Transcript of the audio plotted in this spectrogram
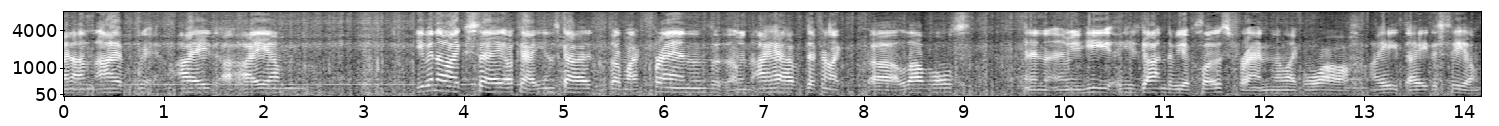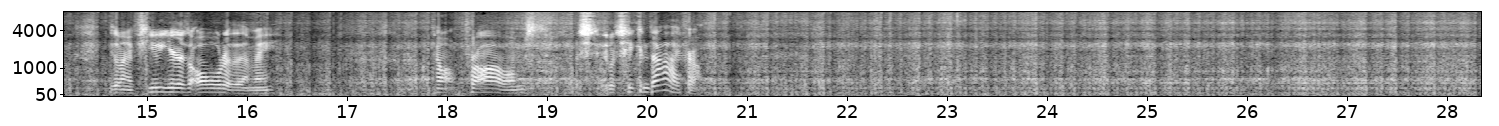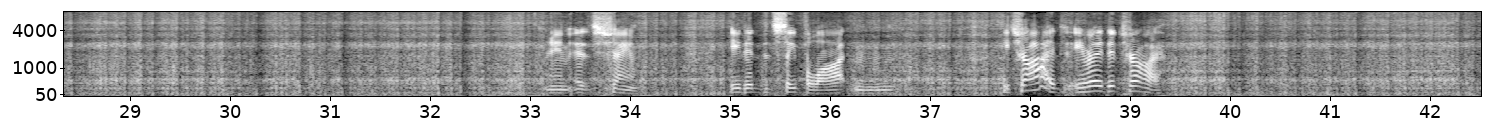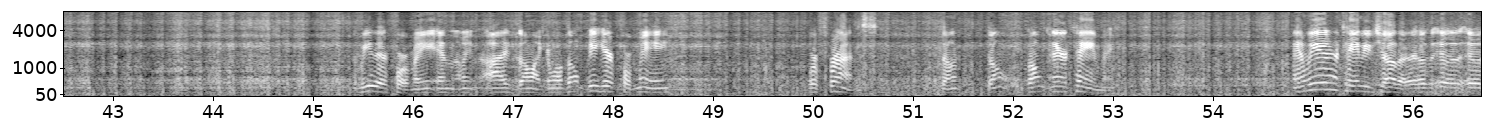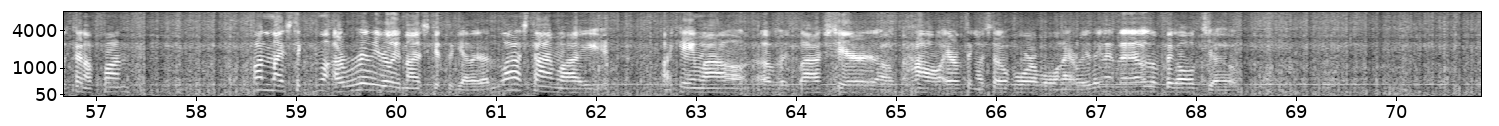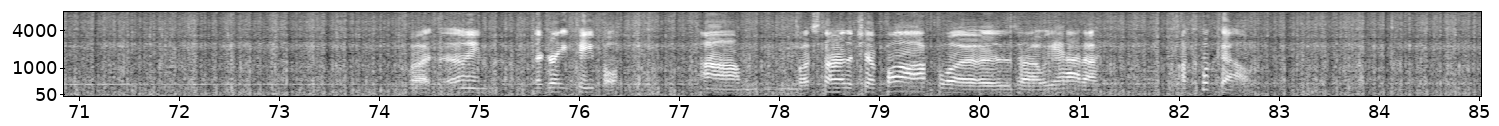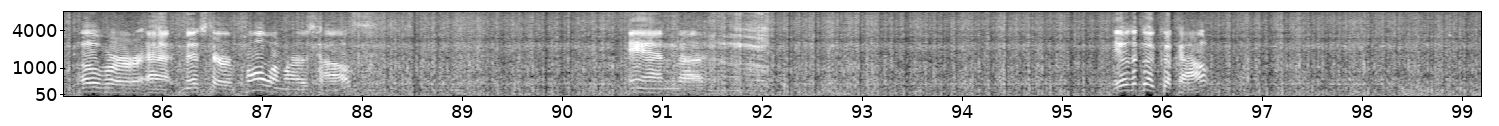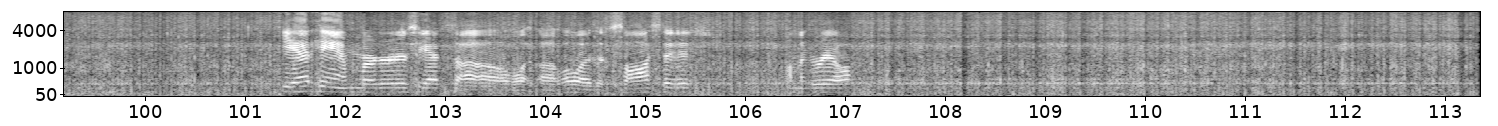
And I, I, I am even though I say, okay, these guys are my friends, I mean, I have different like uh, levels, and I mean, he he's gotten to be a close friend, and I'm like, wow, I hate I hate to see him. He's only a few years older than me. Come up problems, which, which he can die from. Mean, it's a shame. He did sleep a lot, and he tried. He really did try. To be there for me, and I mean, I don't like. Well, don't be here for me. We're friends. Don't don't don't entertain me. And we entertained each other. It was it was, it was kind of fun. Fun, nice, a really really nice get together. And last time I came out of it last year of how everything was so horrible and everything, and it was a big old joke. But I mean, they're great people. Um, what started the trip off was uh, we had a, a cookout over at Mr. Palmer's house. And uh, it was a good cookout. He had hamburgers. He had uh, what, uh, what was it? Sausage on the grill.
